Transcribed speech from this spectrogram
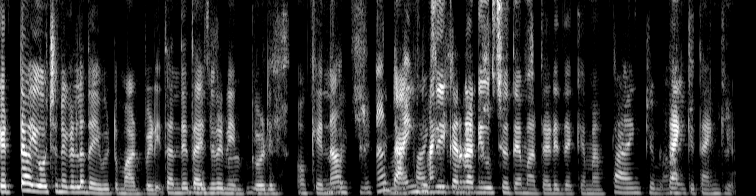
ಕೆಟ್ಟ ಯೋಚನೆಗಳನ್ನ ದಯವಿಟ್ಟು ಮಾಡ್ಬೇಡಿ. ತಂದೆ ತಾಯಿ ಜೊತೆ. ನಿಂತ್ಕೊಳ್ಳಿ. ಓಕೆನಾ? Thank you Zee Kannada news ಜೊತೆ ಮಾತಾಡಿದ್ದಕ್ಕೆ ma'am. Thank you thank you thank you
